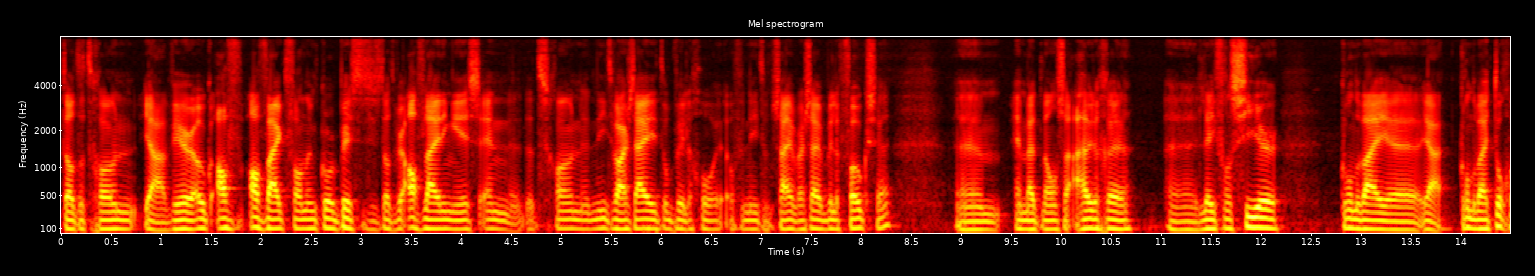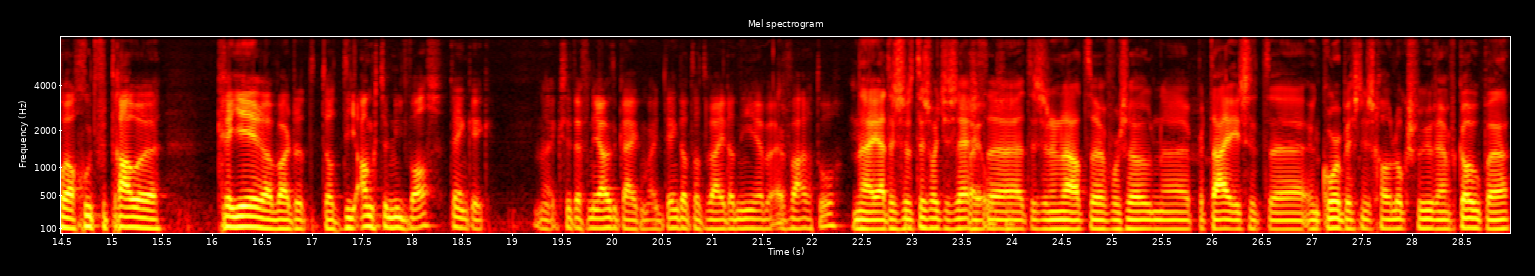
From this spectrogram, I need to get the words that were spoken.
dat het gewoon ja, weer ook af, afwijkt van een core business. Dus dat weer afleiding is. En eh, dat is gewoon eh, niet waar zij het op willen gooien. Of niet op zij, waar zij willen focussen. Ehm, en met onze huidige eh, leverancier konden wij, eh, ja, konden wij toch wel goed vertrouwen creëren. Waar dat, dat die angst er niet was, denk ik. Nou, ik zit even naar jou te kijken, maar ik denk dat, dat wij dat niet hebben ervaren, toch? Nee, ja, het, is, het is wat je zegt. Eh, het is inderdaad eh, voor zo'n partij is het een core business gewoon loks verhuren en verkopen. Ja.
